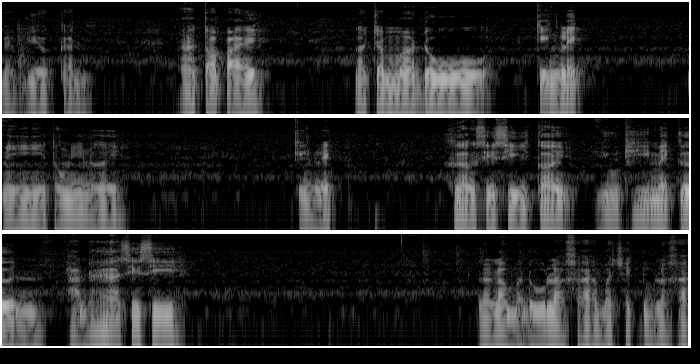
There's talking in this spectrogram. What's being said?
แบบเดียวกันอ่าต่อไปเราจะมาดูเก่งเล็ก นี่ตรงนี้เลย เก่งเล็ก เครื่องซีซีก็อยู่ที่ไม่เกิน1,500ซีซีแล้วเรามาดูราคามาเช็คดูราคา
